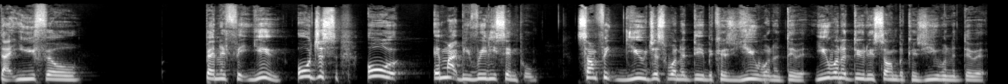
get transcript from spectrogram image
that you feel benefit you. Or just or it might be really simple. Something you just want to do because you want to do it. You want to do this song because you want to do it.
